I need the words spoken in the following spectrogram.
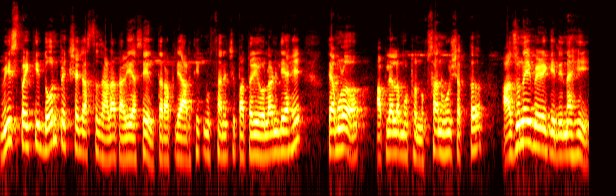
वीसपैकी दोनपेक्षा जास्त झाडात आळी असेल तर आपली आर्थिक नुकसानाची पातळी ओलांडली आहे. त्यामुळं आपल्याला मोठं नुकसान होऊ शकतं. अजूनही वेळ गेली नाही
